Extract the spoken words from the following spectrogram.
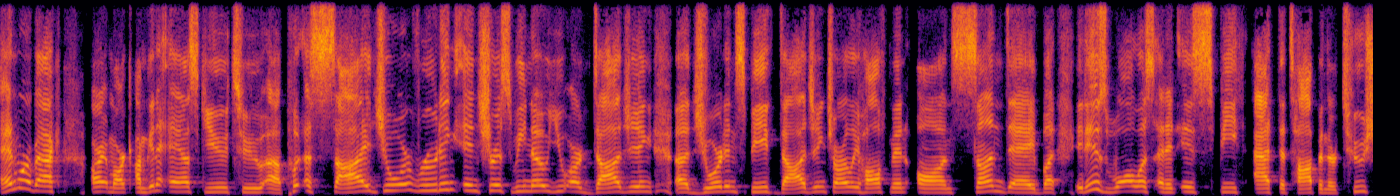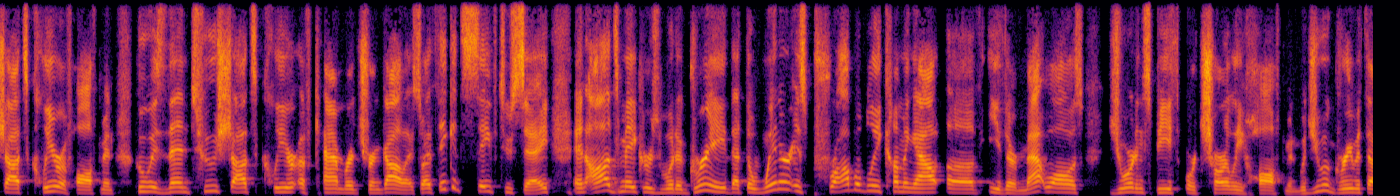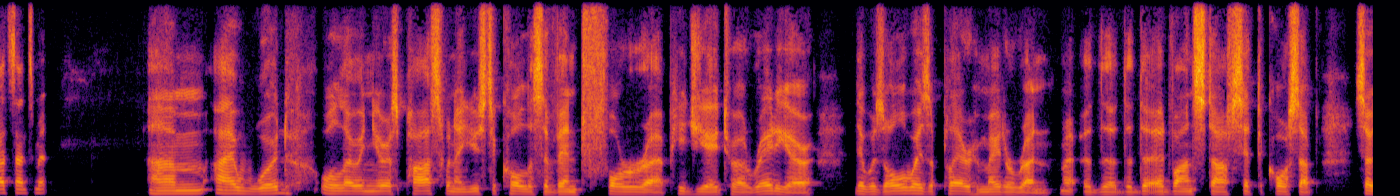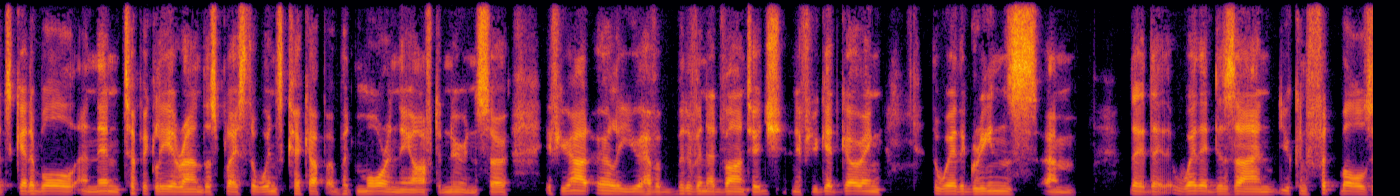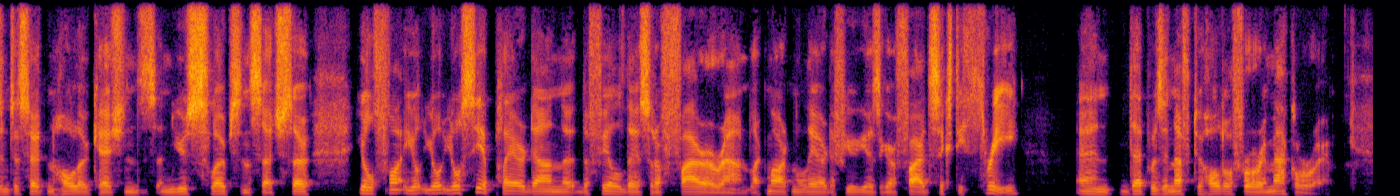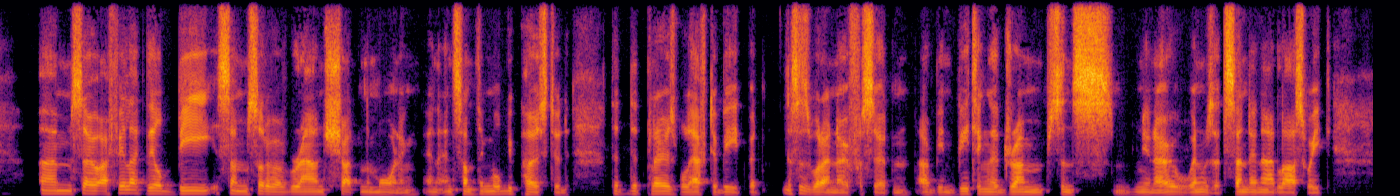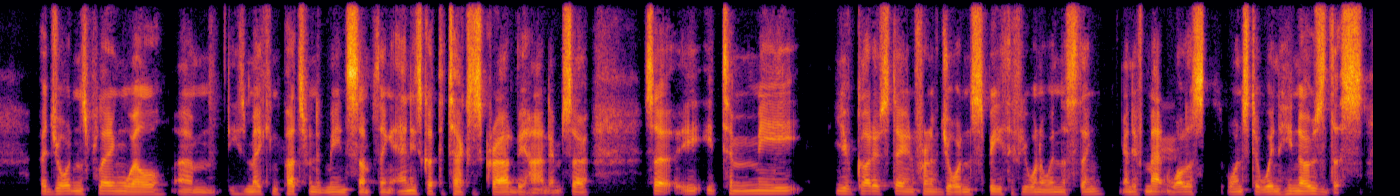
And we're back. All right, Mark, I'm going to ask you to uh, put aside your rooting interest. We know you are dodging uh, Jordan Spieth, dodging Charley Hoffman on Sunday, but it is Wallace and it is Spieth at the top, and they're two shots clear of Hoffman, who is then two shots clear of Cameron Tringale. So I think it's safe to say, and odds makers would agree, that the winner is probably coming out of either Matt Wallace, Jordan Spieth, or Charley Hoffman. Would you agree with that sentiment? Um, I would, although in years past, when I used to call this event for uh, PGA Tour Radio, there was always a player who made a run. Uh, the, the, the advanced staff set the course up so it's gettable. And then typically around this place, the winds kick up a bit more in the afternoon. So if you're out early, you have a bit of an advantage. And if you get going the way the greens um, they, they where they're designed, you can fit bowls into certain hole locations and use slopes and such. So you'll find you'll you'll you'll see a player down the, the field there sort of fire around, like Martin Laird a few years ago fired 63, and that was enough to hold off Rory McIlroy. Um, so I feel like there'll be some sort of a round shot in the morning, and, and something will be posted that, that players will have to beat. But this is what I know for certain. I've been beating the drum since you know when was it Sunday night last week Uh, Jordan's playing well. Um, he's making putts when it means something, and he's got the Texas crowd behind him. So, so it, to me, you've got to stay in front of Jordan Spieth if you want to win this thing. And if Matt mm. Wallace wants to win, he knows this.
